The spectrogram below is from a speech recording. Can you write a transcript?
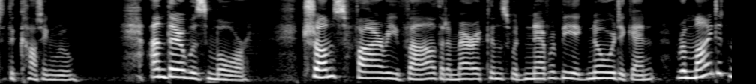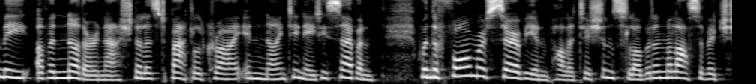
to the cutting room. And there was more. Trump's fiery vow that Americans would never be ignored again reminded me of another nationalist battle cry in 1987, when the former Serbian politician Slobodan Milosevic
